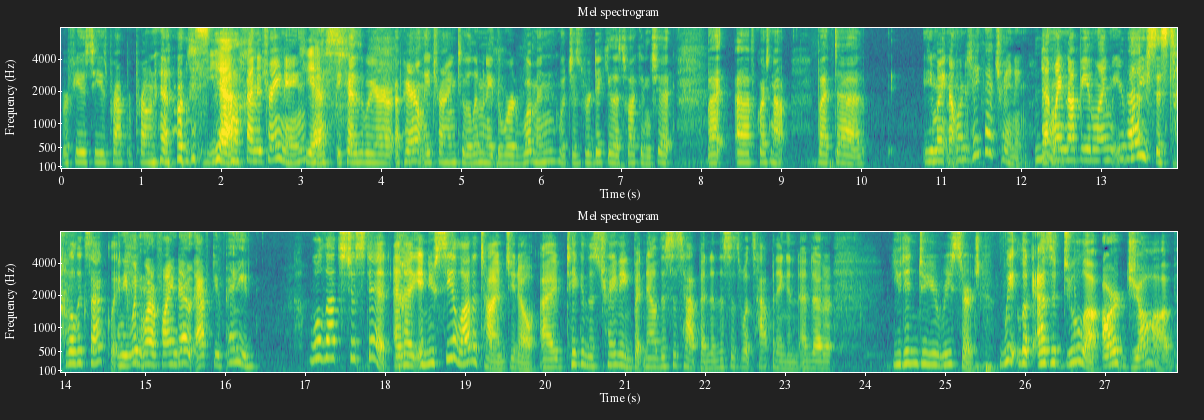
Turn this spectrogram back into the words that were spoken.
refuse to use proper pronouns Yeah. kind of training. Yes. Because we are apparently trying to eliminate the word woman, which is ridiculous fucking shit. But uh, of course not. But uh, you might not want to take that training. No. That might not be in line with your value system. Well, exactly. And you wouldn't want to find out after you paid. Well, that's just it. And I, and you see a lot of times, you know, I've taken this training, but now this has happened and this is what's happening and and da. you didn't do your research. We look as a doula, our job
